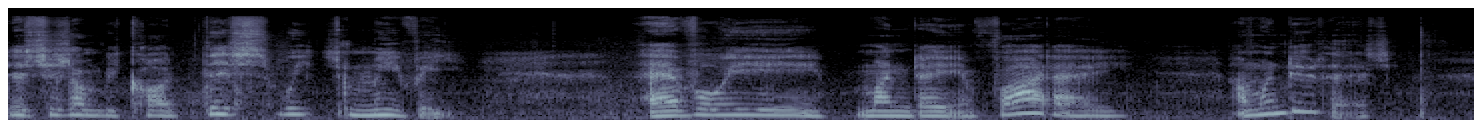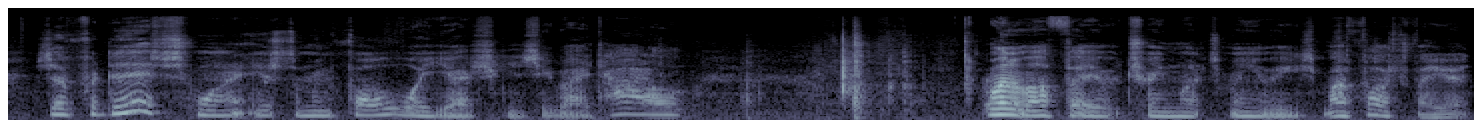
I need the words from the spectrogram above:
This is gonna be called This Week's Movie. Every Monday and Friday I'm gonna do this. So for this one it's the move forward, as you can see by the title. One of my favorite DreamWorks movies, my first favorite.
